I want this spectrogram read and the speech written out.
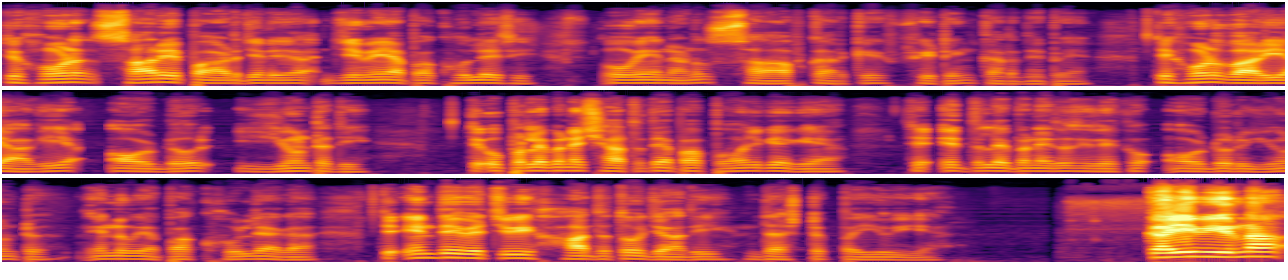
ਤੇ ਹੁਣ ਸਾਰੇ ਪਾਰਟ ਜਿਹੜੇ ਆ, ਜਿਵੇਂ ਆਪਾਂ ਖੋਲੇ ਸੀ, ਉਵੇਂ ਇਹਨਾਂ ਨੂੰ ਸਾਫ਼ ਕਰਕੇ ਫਿਟਿੰਗ ਕਰਦੇ ਪਏ ਆ। ਤੇ ਹੁਣ ਵਾਰੀ ਆ ਗਈ ਆ ਆਊਟਡੋਰ ਯੂਨਿਟ ਦੀ। ਤੇ ਉੱਪਰਲੇ ਬੰਨੇ ਛੱਤ ਤੇ ਆਪਾਂ ਪਹੁੰਚ ਗਏ ਗਏ ਆ। ਤੇ ਇਧਰਲੇ ਬੰਨੇ ਤੁਸੀਂ ਦੇਖੋ ਆਊਟਡੋਰ ਯੂਨਿਟ ਇਹਨੂੰ ਵੀ ਆਪਾਂ ਖੋਲਿਆਗਾ ਤੇ ਇਹਦੇ ਵਿੱਚ ਵੀ ਹੱਦ ਤੋਂ ਜ਼ਿਆਦੀ ਡਸਟ ਪਈ ਹੋਈ ਹੈ ਕਈ ਵੀਰ ਨਾ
